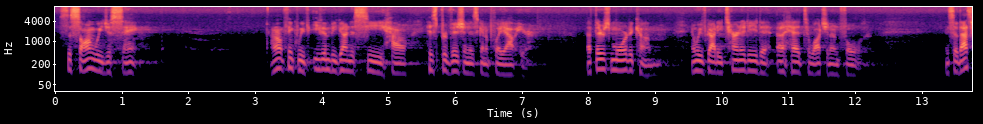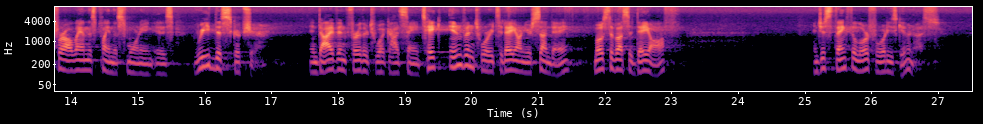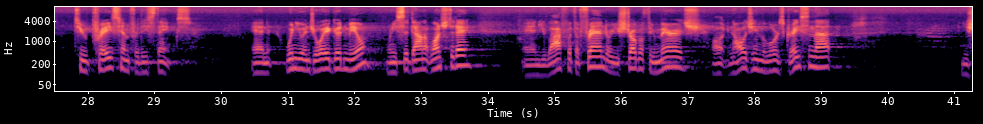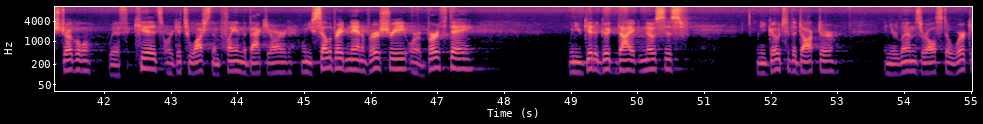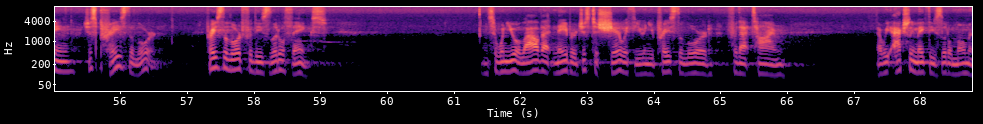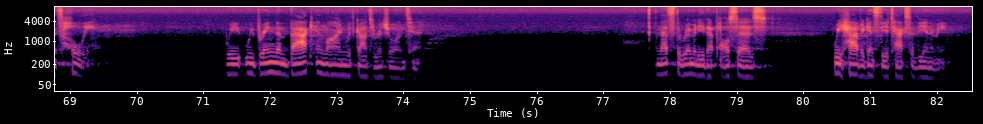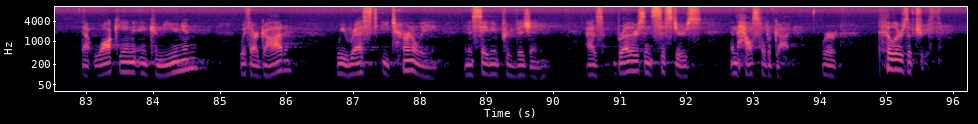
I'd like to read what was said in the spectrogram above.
It's the song we just sang. I don't think we've even begun to see how His provision is going to play out here. That there's more to come and we've got eternity to, ahead to watch it unfold. And so that's where I'll land this plane this morning is read this scripture and dive in further to what God's saying. Take inventory today on your Sunday, most of us a day off, and just thank the Lord for what he's given us. To praise him for these things. And when you enjoy a good meal, when you sit down at lunch today, and you laugh with a friend or you struggle through marriage while acknowledging the Lord's grace in that, you struggle with kids or get to watch them play in the backyard, when you celebrate an anniversary or a birthday, when you get a good diagnosis, when you go to the doctor and your limbs are all still working, just praise the Lord. Praise the Lord for these little things. And so when you allow that neighbor just to share with you and you praise the Lord for that time, that we actually make these little moments holy we, we bring them back in line with God's original intent. And that's the remedy that Paul says we have against the attacks of the enemy. That walking in communion with our God, we rest eternally in his saving provision as brothers and sisters in the household of God. We're pillars of truth.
